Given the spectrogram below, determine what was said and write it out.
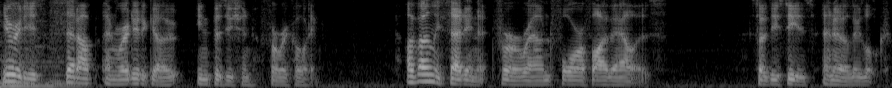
Here it is, set up and ready to go in position for recording. I've only sat in it for around four or five hours, so this is an early look.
